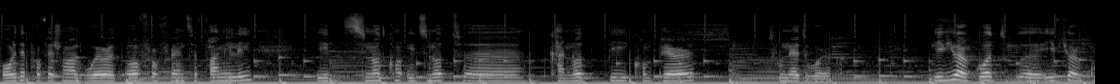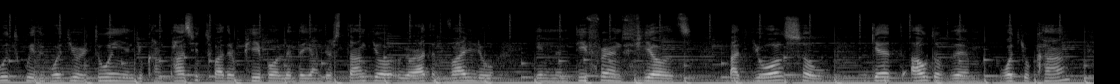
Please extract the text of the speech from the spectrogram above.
or the professional world or from friends and family, it's not, it's not, uh, cannot be compared to network. If you are good, uh, if you are good with what you are doing and you can pass it to other people and they understand your, your added value in different fields, but you also get out of them what you can,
